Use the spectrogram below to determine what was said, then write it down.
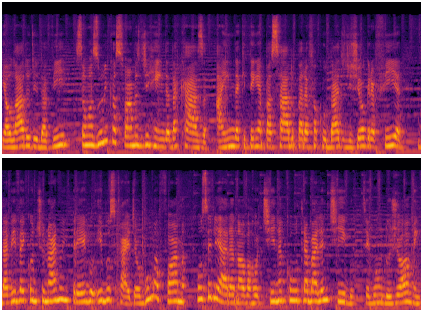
e ao lado de Davi são as únicas formas de renda da casa. Ainda que tenha passado para a faculdade de geografia, Davi vai continuar no emprego e buscar de alguma forma conciliar a nova rotina com o trabalho antigo. Segundo o jovem,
